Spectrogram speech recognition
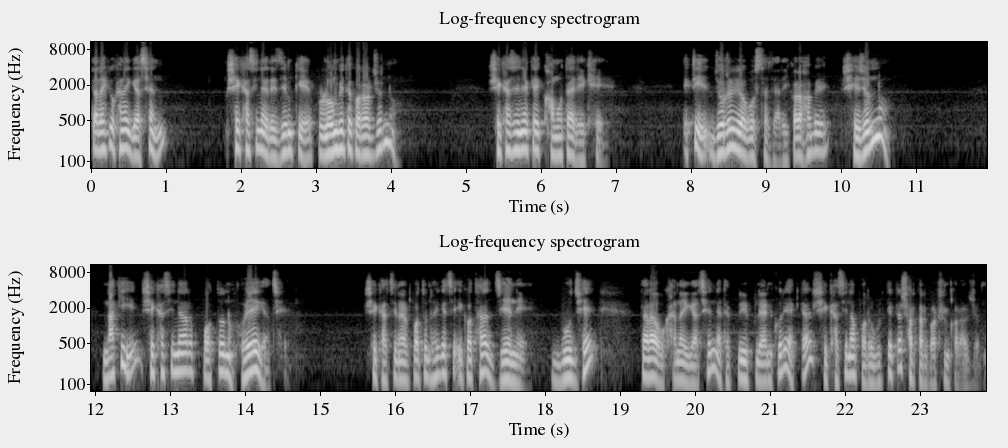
তারা কি ওখানে গেছেন শেখ হাসিনা রেজিমকে প্রলম্বিত করার জন্য? শেখ হাসিনাকে ক্ষমতায় রেখে একটি জরুরি অবস্থা জারি করা হবে সেজন্য? নাকি শেখ হাসিনার পতন হয়ে গেছে? শেখ হাসিনার পতন হয়ে গেছে এ কথা জেনে, বুঝে তারা ওখানে গেছেন একটা প্রি প্ল্যান করে একটা শেখ হাসিনা পরবর্তী একটা সরকার গঠন করার জন্য।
